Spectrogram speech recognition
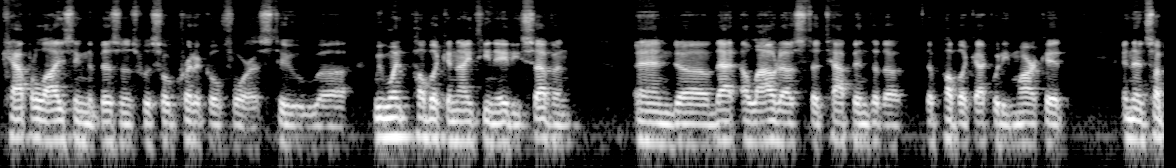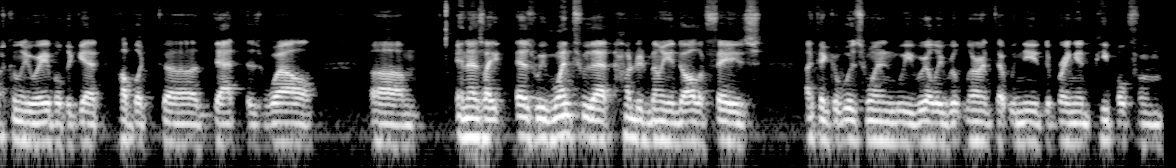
capitalizing the business was so critical for us to uh, we went public in 1987, and uh, that allowed us to tap into the the public equity market, and then subsequently we were able to get public uh, debt as well. Um, and as I as we went through that hundred million dollar phase, I think it was when we really learned that we needed to bring in people from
